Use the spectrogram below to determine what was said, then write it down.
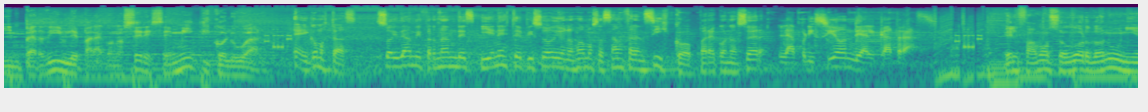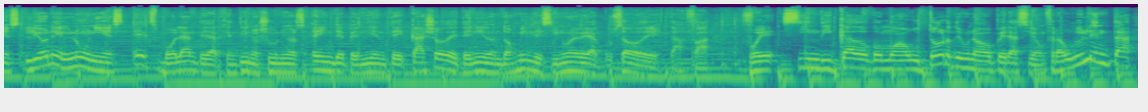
imperdible para conocer ese mítico lugar. Hey, ¿cómo estás? Soy Dami Fernández y en este episodio nos vamos a San Francisco para conocer la prisión de Alcatraz. El famoso Gordo Núñez, Leonel Núñez, ex volante de Argentinos Juniors e Independiente, cayó detenido en 2019 acusado de estafa fue sindicado como autor de una operación fraudulenta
